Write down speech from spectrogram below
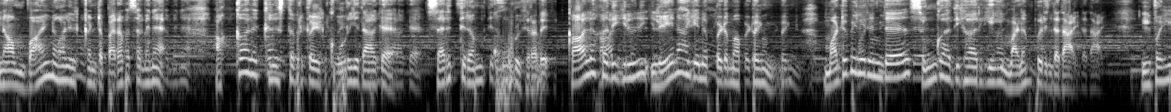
நாம் வாழ்நாளில் கண்ட பரவசம் என அக்கால கிறிஸ்தவர்கள் கூறியதாக சரித்திரம் கூறுகிறது. காலகதியில் லேனா எனப்படும் அப்பெண் மடுவிலிருந்த சுங்க அதிகாரியை மனம் புரிந்ததால் இவள்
